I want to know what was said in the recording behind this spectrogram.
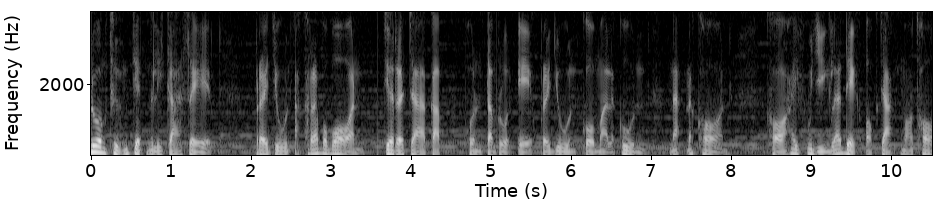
ล่วงถึง 7นาฬิกาเศษ ประยูนอัครบวร เจรจากับพลตำรวจเอกประยูนโกมาลกุล ณ นคร ขอให้ผู้หญิงและเด็กออกจากมอทอ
